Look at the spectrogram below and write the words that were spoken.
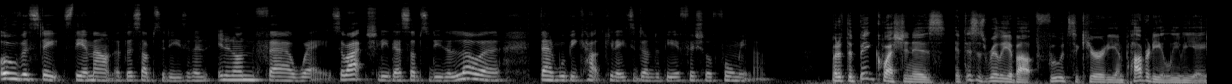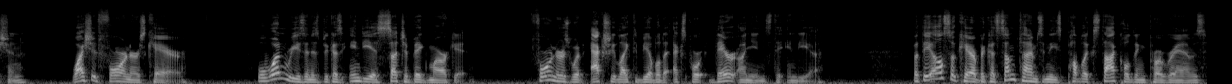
overstates the amount of the subsidies in an, in an unfair way. So actually, their subsidies are lower than would be calculated under the official formula. But if the big question is if this is really about food security and poverty alleviation, why should foreigners care? Well, one reason is because India is such a big market. Foreigners would actually like to be able to export their onions to India. But they also care because sometimes in these public stockholding programs,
